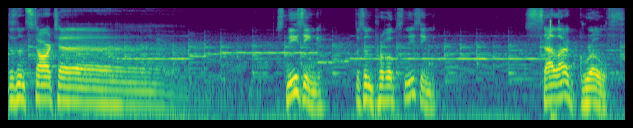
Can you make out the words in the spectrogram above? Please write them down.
doesn't start uh, sneezing. Doesn't provoke sneezing. Cellar growth.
